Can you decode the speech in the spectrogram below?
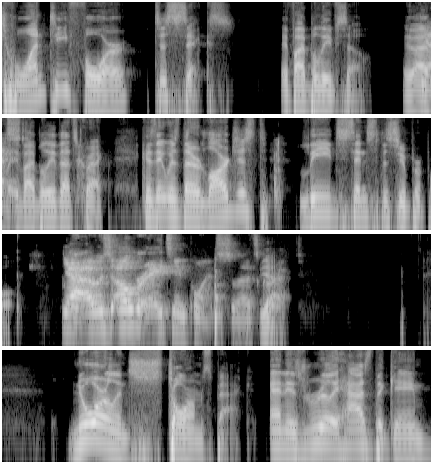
24 to 6, if I believe so. If, Yes. I, if I believe that's correct. Because it was their largest lead since the Super Bowl. Yeah, it was over 18 points, so that's Yeah. correct. New Orleans storms back and is really has the game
